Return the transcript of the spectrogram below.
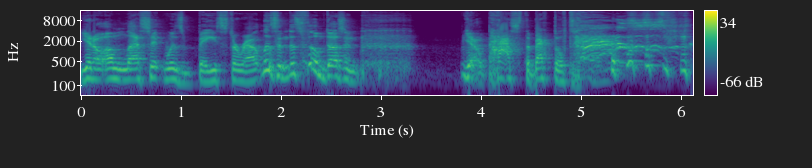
you know, unless it was based around listen, this film doesn't you know, pass the Bechdel test.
